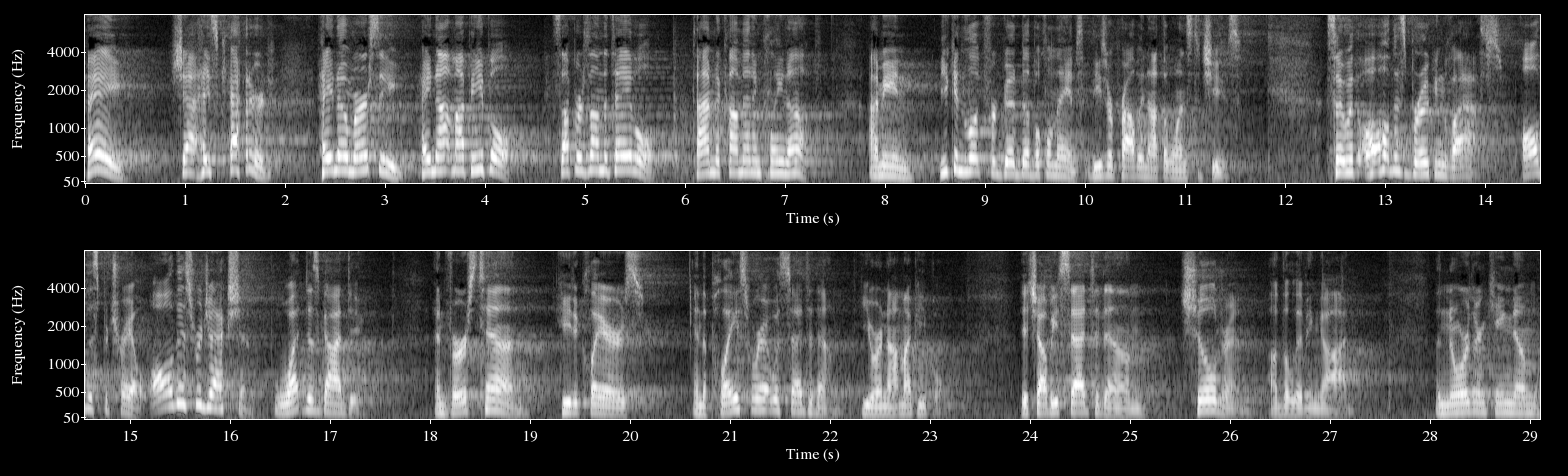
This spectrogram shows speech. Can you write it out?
Hey, hey, scattered. Hey, no mercy. Hey, not my people. Supper's on the table. Time to come in and clean up. I mean, you can look for good biblical names. These are probably not the ones to choose. So, with all this broken glass, all this betrayal, all this rejection, what does God do? In verse 10, he declares, In the place where it was said to them, You are not my people, it shall be said to them, children of the living God. The northern kingdom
